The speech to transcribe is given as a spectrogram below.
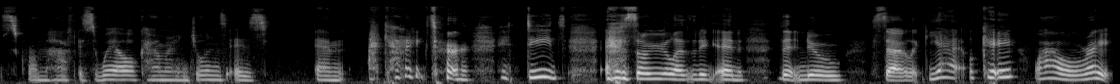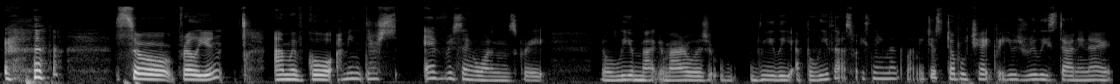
scrum half as well, Cameron Jones, is um, a character. Indeed, some of you listening in that know so, like, yeah, okay, wow, right. so brilliant. And we've got, I mean, there's every single one of them is great. You know, Liam McNamara was really, I believe that's what his name is. Let me just double check, but he was really standing out.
